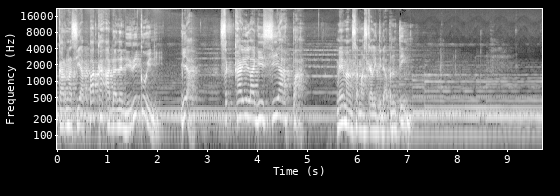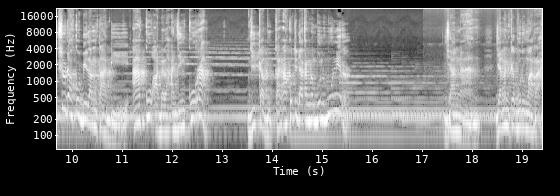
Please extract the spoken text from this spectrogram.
Karena siapakah adanya diriku ini? Ya, sekali lagi siapa? Memang sama sekali tidak penting. Sudah ku bilang tadi, aku adalah anjing kurap. Jika bukan, aku tidak akan membunuh Munir. Jangan, jangan keburu marah.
